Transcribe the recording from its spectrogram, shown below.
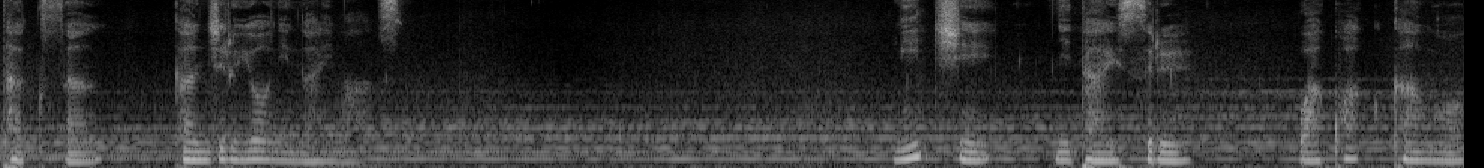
たくさん感じるようになります。未知に対するワクワク感を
